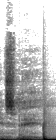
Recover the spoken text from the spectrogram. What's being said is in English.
automates me.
